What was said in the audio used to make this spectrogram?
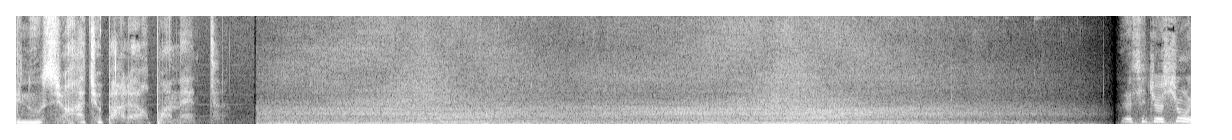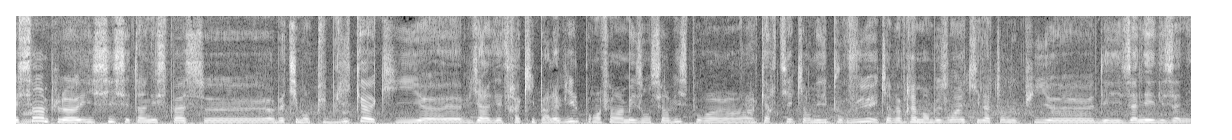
Écoutez-nous sur radioparleur.net. La situation est simple. Ici, c'est un espace, euh, un bâtiment public qui euh, vient d'être acquis par la ville pour en faire une maison de service pour un, un quartier qui en est dépourvu et qui en a vraiment besoin et qui l'attend depuis euh, des années et des années.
